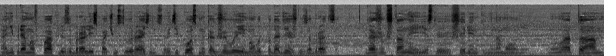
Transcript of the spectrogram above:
Они прямо в паклю забрались, почувствуй разницу. Эти космы, как живые, могут под одежду забраться. Даже в штаны, если ширинка не на молнии. Ну а там...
